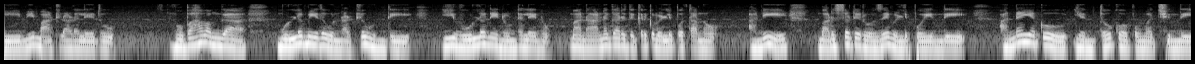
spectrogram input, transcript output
ఏమీ మాట్లాడలేదు. ముభావంగా ముళ్ళ మీద ఉన్నట్లు ఉంది. ఈ ఊళ్ళో నేను ఉండలేను మా నాన్నగారి దగ్గరికి వెళ్ళిపోతాను. అని మరుసటి రోజే వెళ్ళిపోయింది. అన్నయ్యకు ఎంతో కోపం వచ్చింది.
